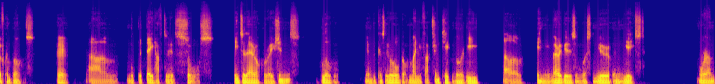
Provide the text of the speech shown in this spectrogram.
of components mm. um, that they have to source into their operations globally you know, because they've all got manufacturing capability uh, in the Americas and Western Europe and in the East. Um,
